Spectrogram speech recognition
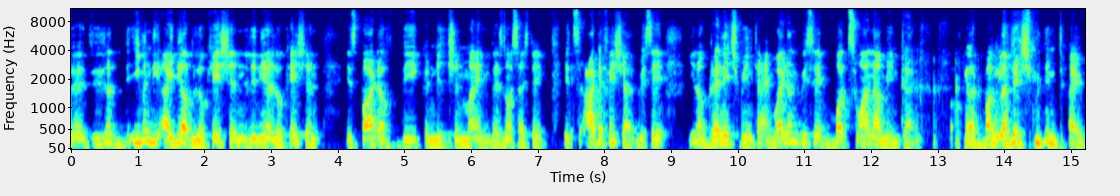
Even the idea of location, linear location, is part of the conditioned mind. There's no such thing. It's artificial. We say, you know, Greenwich Mean Time. Why don't we say Botswana Mean Time or Bangladesh Mean Time?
